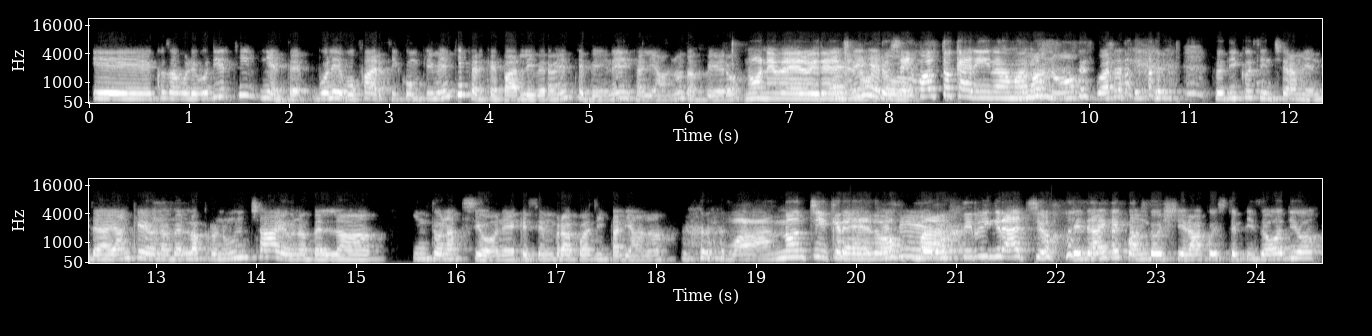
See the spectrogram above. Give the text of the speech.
E cosa volevo dirti? Niente, volevo farti i complimenti perché parli veramente bene italiano, davvero. Non è vero, Irene. È vero. No, sei molto carina, ma no, no, guarda che lo dico sinceramente, hai anche una bella pronuncia e una bella intonazione che sembra quasi italiana. Wow, non ci credo, ma ti ringrazio. Vedrai che quando uscirà questo episodio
